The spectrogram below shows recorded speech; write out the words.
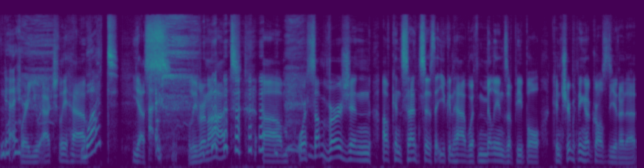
okay. where you actually have what? Yes, believe it or not, um, or some version of consensus that you can have with millions of people contributing across the internet.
